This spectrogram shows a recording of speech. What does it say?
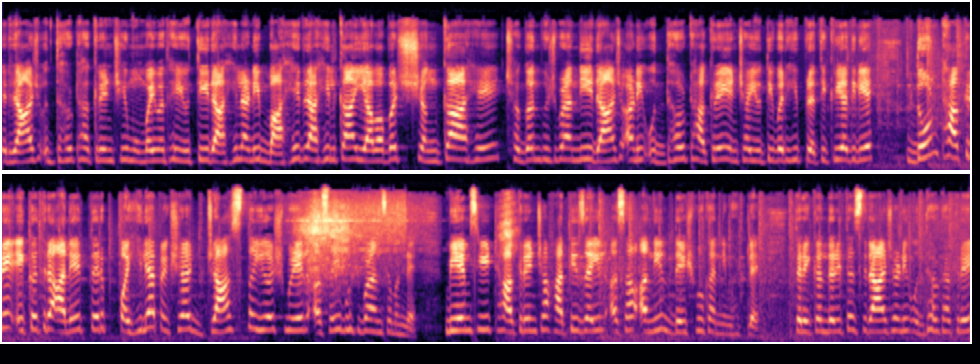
राज उद्धव ठाकरेंची मुंबईमध्ये युती राहील आणि बाहेर राहील का याबाबत शंका आहे. छगन भुजबळांनी राज आणि उद्धव ठाकरे यांच्या युतीवर ही प्रतिक्रिया दिली आहे. दोन ठाकरे एकत्र आले तर पहिल्यापेक्षा जास्त यश मिळेल असंही भुजबळांचं म्हणणं आहे. बीएमसी ठाकरेंच्या हाती जाईल असं अनिल देशमुखांनी म्हटलंय. तर एकंदरीतच राज आणि उद्धव ठाकरे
